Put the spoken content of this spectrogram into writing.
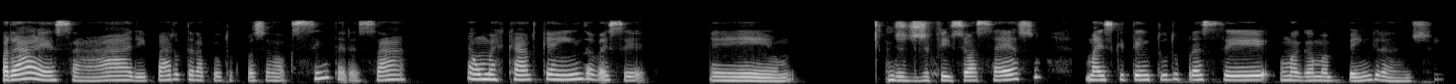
para essa área e para o terapeuta ocupacional que se interessar é um mercado que ainda vai ser é, de difícil acesso, mas que tem tudo para ser uma gama bem grande.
